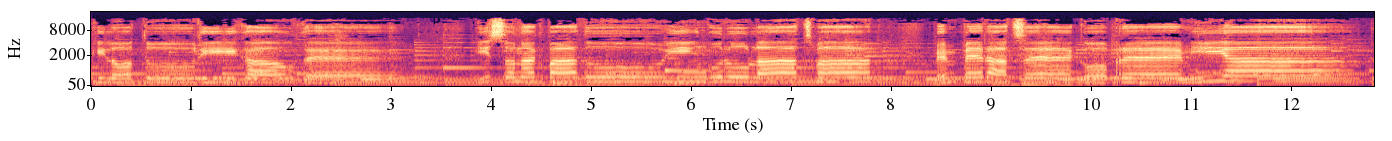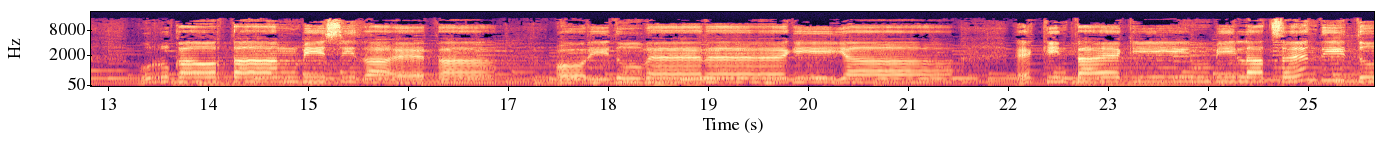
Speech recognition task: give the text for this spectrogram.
kiloturi gaude. Gizonak badu inguru latz bat, menperatzeko premia. Burruka hortan bizi da eta, hori du bere egia Ekin ta ekin bilatzen ditu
